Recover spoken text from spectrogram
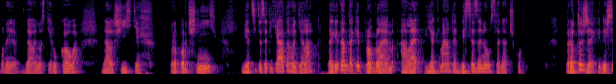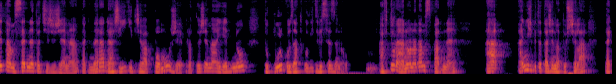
On je vzdálenosti rukou a dalších těch proporčních věcí, co se týká toho děla, tak je tam taky problém, ale jak máte vysezenou sedačku. Protože když si tam sedne totiž žena, tak nerada řídí třeba po muži, protože má jednu tu půlku zadku víc vysezenou. A v tu ráno ona tam spadne a aniž by to ta žena tušila, tak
